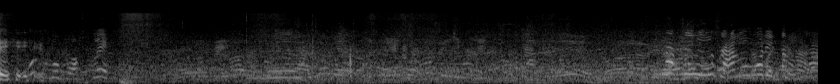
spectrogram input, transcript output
อกไม่หรอกยังออกกันยังเมืองสถานการณ์ออกบ่บอกเลยนับหนึ่งสามบ่ได้ตั้งค่า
